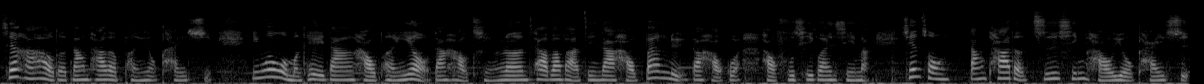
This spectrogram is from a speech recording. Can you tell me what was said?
先好好的当他的朋友开始，因为我们可以当好朋友、当好情人，才有办法进到好伴侣、到好关、好夫妻关系嘛。先从当他的知心好友开始，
